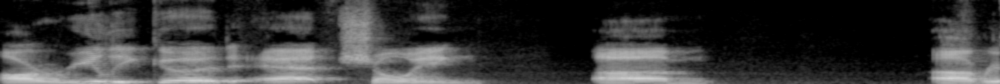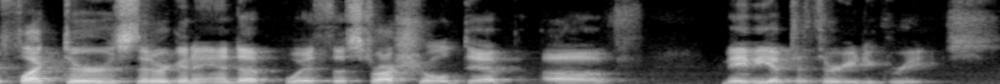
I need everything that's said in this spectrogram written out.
are really good at showing um, uh, reflectors that are going to end up with a structural dip of maybe up to 30 degrees.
